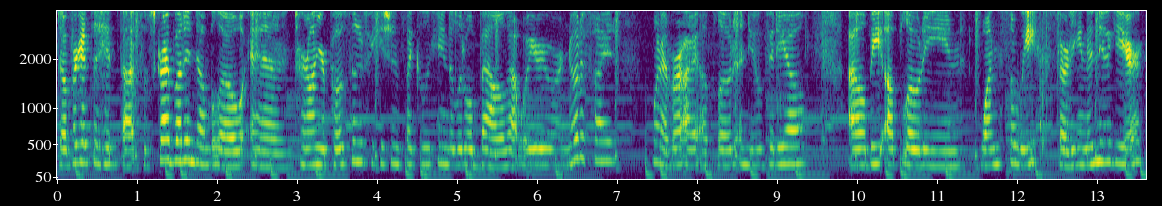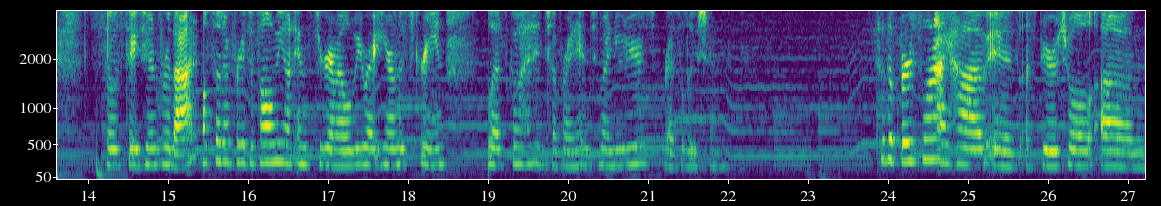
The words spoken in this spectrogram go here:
Don't forget to hit that subscribe button down below and turn on your post notifications by clicking the little bell. That way you are notified whenever i upload a new video. I'll be uploading once a week starting in the new year so stay tuned for that. Also don't forget to follow me on instagram. I will be right here on the screen Let's go ahead and jump right into my New Year's resolution. So the first one I have is a spiritual, um,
